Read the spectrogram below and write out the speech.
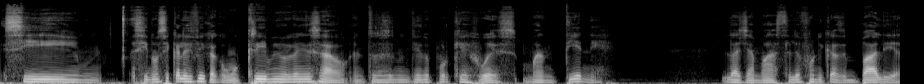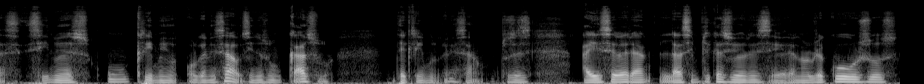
si, si no se califica como crimen organizado, entonces no entiendo por qué el juez mantiene las llamadas telefónicas válidas si no es un crimen organizado, si no es un caso de crimen organizado. Entonces ahí se verán las implicaciones, se verán los recursos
